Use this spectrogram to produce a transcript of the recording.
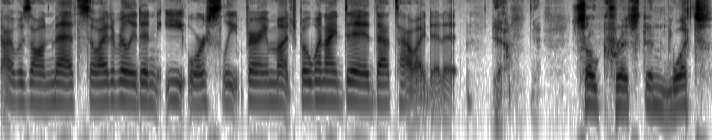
I was on meth, so I really didn't eat or sleep very much. But when I did, that's how I did it. Yeah. So, Kristen, what's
